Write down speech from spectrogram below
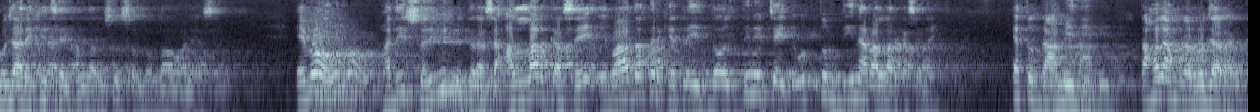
রোজা রেখেছেন আল্লাহ রসুল সাল্লাম এবং হাদিস শরীফের ভিতরে আছে, আল্লাহর কাছে এবাদতের ক্ষেত্রে এই দশ দিনের চাইতে উত্তম দিন আর আল্লাহর কাছে নাই। এত দামি দিন। তাহলে আমরা রোজা রাখব।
